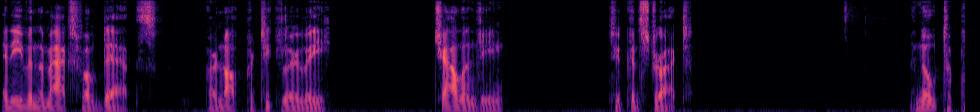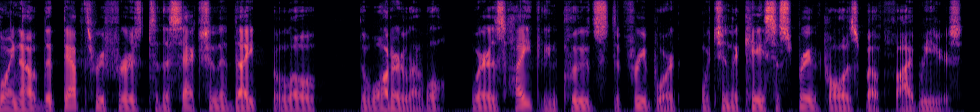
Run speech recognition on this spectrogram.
and even the maximum depths are not particularly challenging to construct. Note to point out that depth refers to the section of dike below the water level, whereas height includes the freeboard, which in the case of spring Springpole is about 5 meters.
